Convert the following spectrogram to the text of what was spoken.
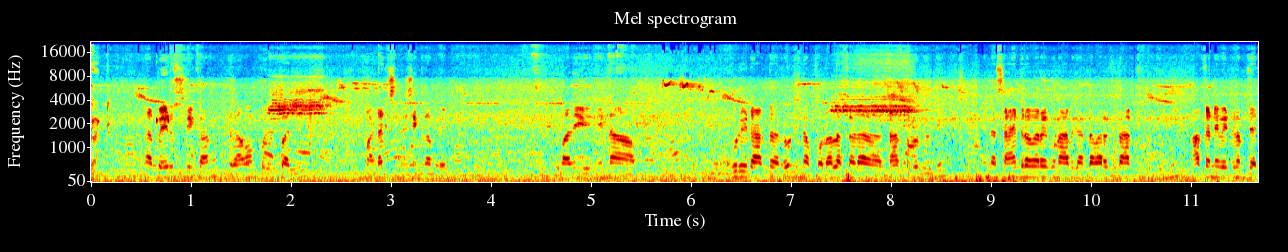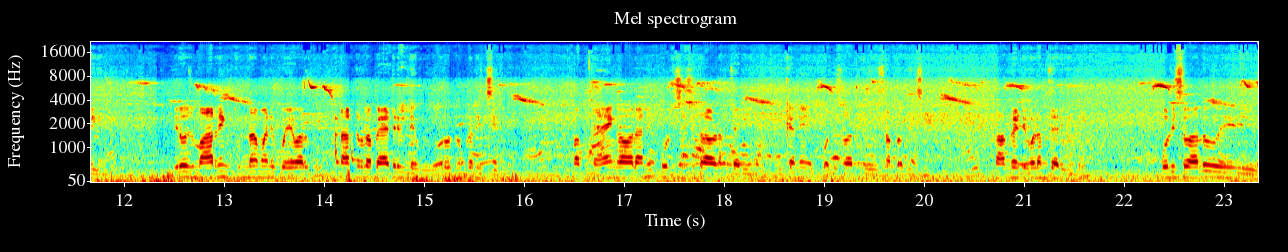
నా పేరు శ్రీకాంత్ గ్రామం కుడిపల్లి మండల్ చిన్నశంకరంపేట. మాది నిన్న ముగ్గురి డాక్టర్లు నిన్న పొలాల డాక్టర్ డాక్టర్లు నిన్న సాయంత్రం వరకు నాలుగు గంటల వరకు డాక్టర్ ఉంటుంది అక్కడనే పెట్టడం జరిగింది. ఈరోజు మార్నింగ్ దుందామని పోయే వరకు డాక్టర్ల బ్యాటరీలు లేవు. ఎవరో దొంగలు మాకు న్యాయం కావాలని పోలీస్ స్టేషన్ రావడం జరిగింది. ఇక్కడనే పోలీస్ వారిని సంప్రదించి కంప్లైంట్ ఇవ్వడం జరిగింది. పోలీసు వాళ్ళు ఈ-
